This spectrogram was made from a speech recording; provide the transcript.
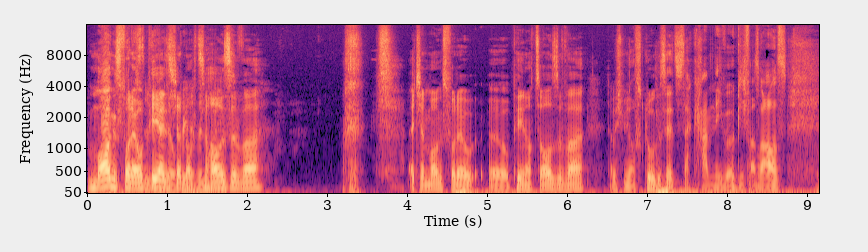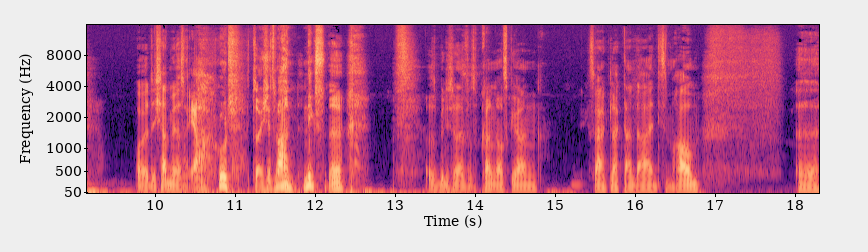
morgens vor der OP, als ich dann noch zu Hause war, als ich dann morgens vor der äh, OP noch zu Hause war, da habe ich mich aufs Klo gesetzt, da kam nicht wirklich was raus. Und ich habe mir das so, ja, gut, was soll ich jetzt machen? Nix, ne? Also bin ich dann einfach zum Krankenhaus gegangen. Wie gesagt, lag dann da in diesem Raum. Äh,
